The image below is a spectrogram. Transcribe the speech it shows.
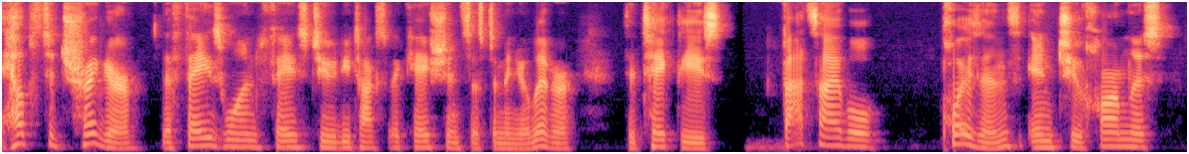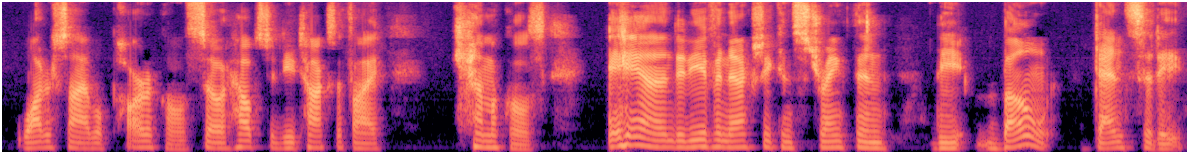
helps to trigger the phase one, phase two detoxification system in your liver to take these fat soluble poisons into harmless water soluble particles. So it helps to detoxify chemicals. And it even actually can strengthen the bone density.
